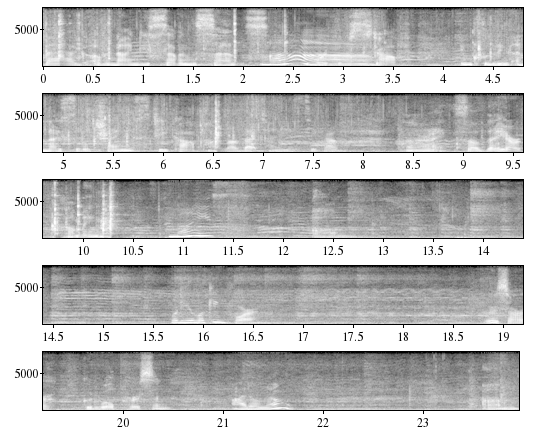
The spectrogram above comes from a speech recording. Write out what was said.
bag of 97 cents ah. worth of stuff. including a nice little Chinese teacup. I love that Chinese teacup. All right, so they are coming. Nice. Um, What are you looking for? where's our Goodwill person? I don't know. Um,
